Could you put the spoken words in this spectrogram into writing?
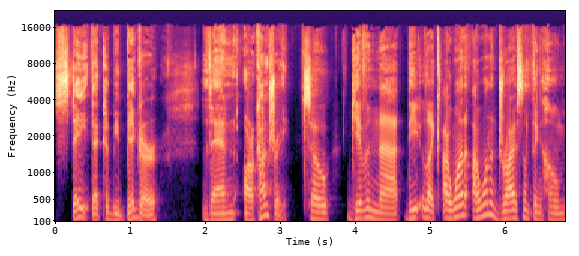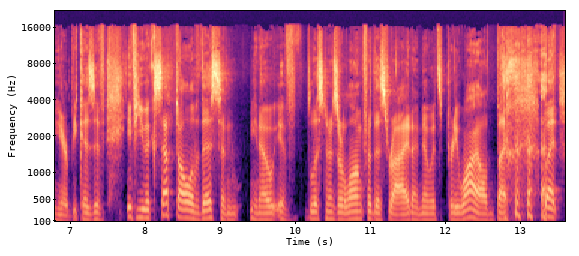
state that could be bigger than our country So given that the like I want I want to drive something home here because if if you accept all of this and you know if listeners are along for this ride I know it's pretty wild but but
